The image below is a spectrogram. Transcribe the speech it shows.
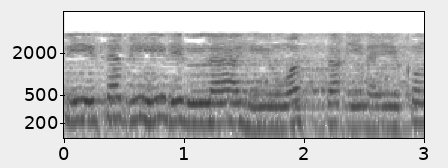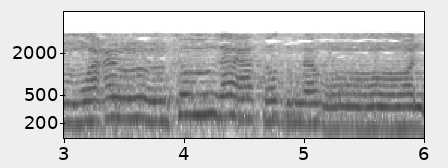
في سبيل الله يوفى إليكم وأنتم لا تظلمون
